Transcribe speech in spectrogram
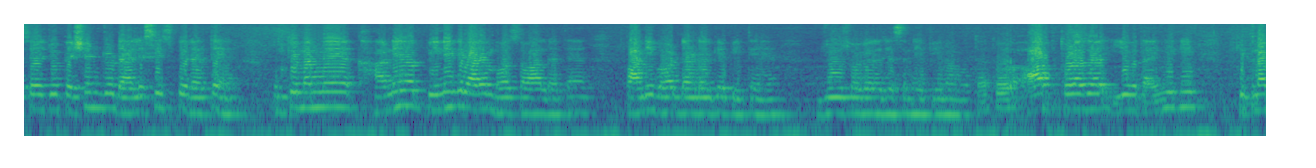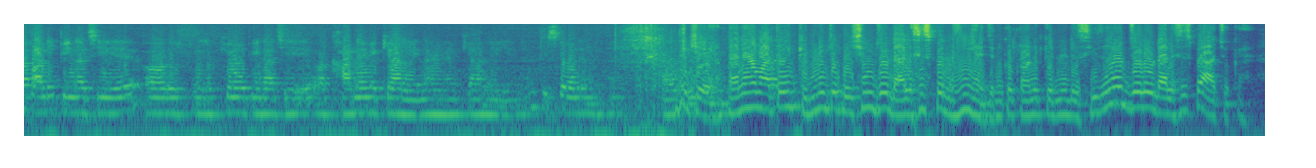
जैसे जो पेशेंट जो डायलिसिस पे रहते हैं, उनके मन में खाने और पीने के बारे में बहुत सवाल रहते हैं। पानी बहुत डर डर के पीते हैं, जूस वगैरह जैसे नहीं पीना होता। तो आप थोड़ा सा ये बताएँगे कि कितना पानी पीना चाहिए और उस मतलब क्यों पीना चाहिए और खाने में क्या लेना है, क्या नहीं लेना है तो इसके बारे में। देखिए, पहले हम आते हैं किडनी के पेशेंट जो डायलिसिस पे नहीं है, जिनको क्रॉनिक किडनी डिसीज है और जो लोग डायलिसिस पे आ चुके हैं।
